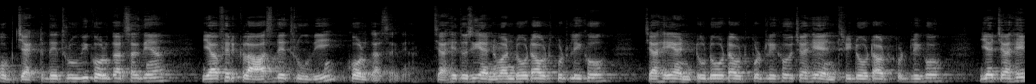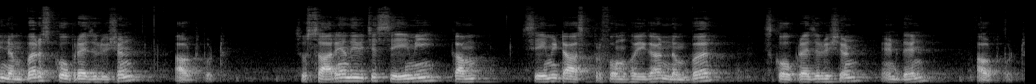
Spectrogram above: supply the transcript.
ਆਬਜੈਕਟ ਦੇ ਥਰੂ ਵੀ ਕਾਲ ਕਰ ਸਕਦੇ ਹਾਂ, ਜਾਂ ਫਿਰ ਕਲਾਸ ਦੇ ਥਰੂ ਵੀ ਕਾਲ ਕਰ ਸਕਦੇ ਹਾਂ। ਚਾਹੇ ਤੁਸੀਂ n1.output ਲਿਖੋ, ਚਾਹੇ n2.output ਲਿਖੋ, ਚਾਹੇ n3.output ਲਿਖੋ, ਜਾਂ ਚਾਹੇ number scope resolution output so ਸਾਰਿਆਂ ਦੇ ਵਿੱਚ ਸੇਮ ਹੀ ਕੰਮ ਸੇਮ ਹੀ ਟਾਸਕ ਪਰਫਾਰਮ ਹੋਏਗਾ number scope resolution and then output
